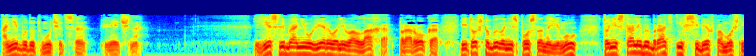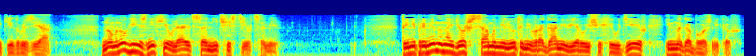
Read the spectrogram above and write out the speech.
Они будут мучиться вечно. Если бы они уверовали в Аллаха, пророка и то, что было неспослано ему, то не стали бы брать их себе в помощники и друзья. Но многие из них являются нечестивцами. Ты непременно найдешь самыми лютыми врагами верующих иудеев и многобожников.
